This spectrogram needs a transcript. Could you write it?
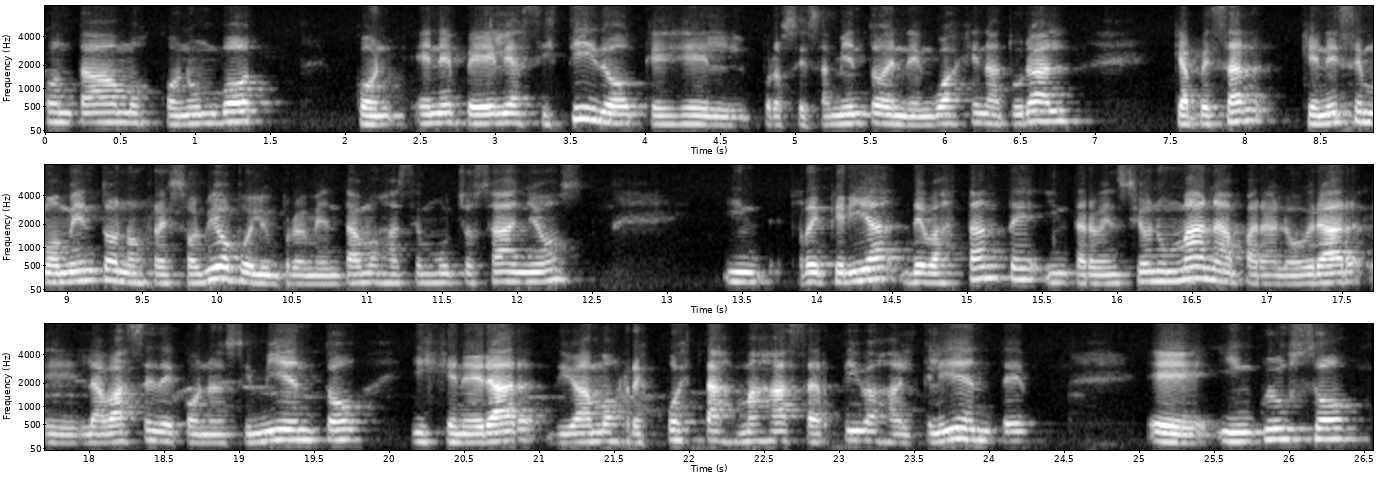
contábamos con un bot con NPL asistido, que es el procesamiento en lenguaje natural, que a pesar que en ese momento nos resolvió, pues lo implementamos hace muchos años, requería de bastante intervención humana para lograr eh, la base de conocimiento y generar, digamos, respuestas más asertivas al cliente. Eh, incluso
